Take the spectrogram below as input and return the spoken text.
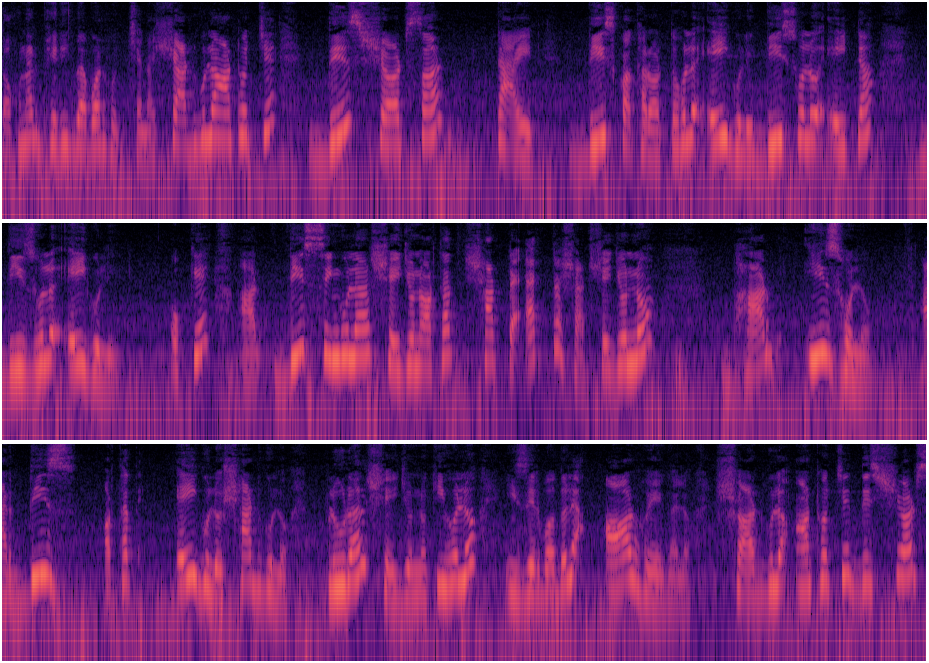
তখন আর ভেরির ব্যবহার হচ্ছে না। শার্টগুলো আট হচ্ছে this shirts are tight this কথার অর্থ হলো এইগুলি। দিস হলো এইটা দিস হলো এইগুলি। ওকে আর দিস সিঙ্গুলার সেই জন্য অর্থাৎ শার্টটা একটা শার্ট সেই জন্য ভার্ব ইজ হলো। আর দিস অর্থাৎ এইগুলো শার্টগুলো প্লুরাল সেই জন্য কি হলো? ইজের বদলে আর হয়ে গেল। শার্টগুলো আট হচ্ছে দিস শার্টস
